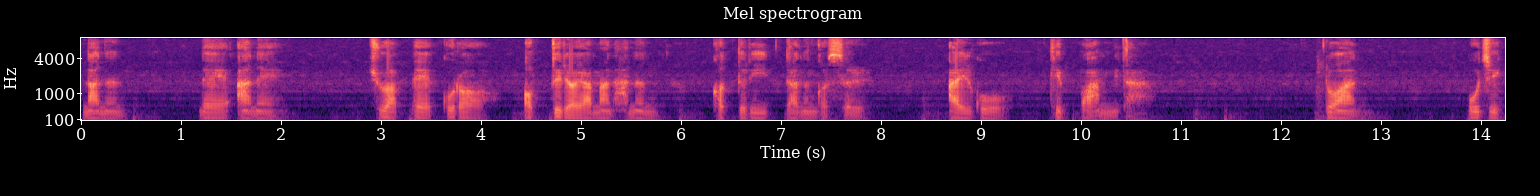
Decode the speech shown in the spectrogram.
나는 내 안에 주 앞에 꿇어 엎드려야만 하는 것들이 있다는 것을 알고 기뻐합니다. 또한 오직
